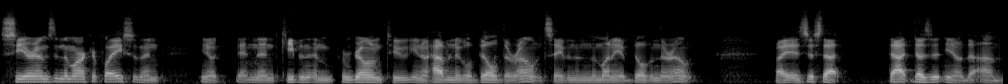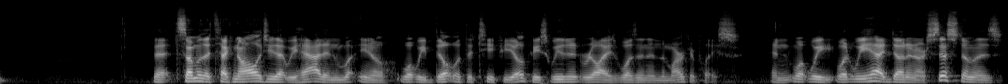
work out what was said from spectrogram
CRMs in the marketplace, and then you know, and then keeping them from going to, you know, having to go build their own, saving them the money of building their own. Right. It's just that that doesn't, you know, the, um, that some of the technology that we had and what, you know, what we built with the TPO piece, we didn't realize wasn't in the marketplace. And what we, what we had done in our system is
